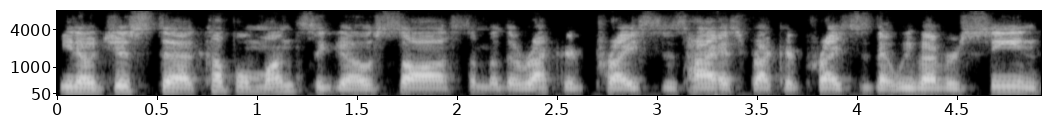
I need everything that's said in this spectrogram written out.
you know, just a couple months ago saw some of the record prices, highest record prices that we've ever seen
